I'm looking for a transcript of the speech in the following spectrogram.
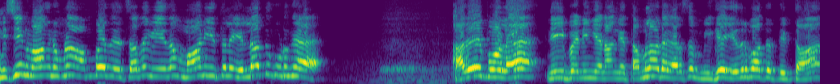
மிஷின் வாங்கணும்னா ஐம்பது சதவீதம் மானியத்தில் எல்லாத்துக்கும் கொடுங்க. அதே போல நீ இப்போ நீங்க நாங்க தமிழ்நாடு அரசு மிக எதிர்பார்த்த திட்டம்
